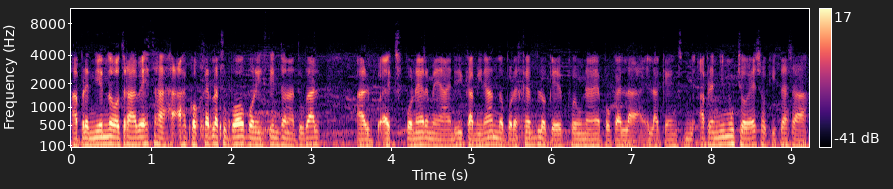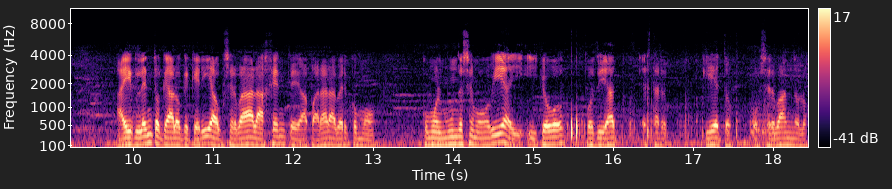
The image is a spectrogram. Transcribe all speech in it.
aprendiendo otra vez a, a cogerlas un poco por instinto natural al exponerme a ir caminando, por ejemplo, que fue una época en la, que aprendí mucho eso, quizás a, a, ir lento, que a lo que quería, observar a la gente, a parar a ver cómo, cómo el mundo se movía y, y yo podía estar quieto, observándolo,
